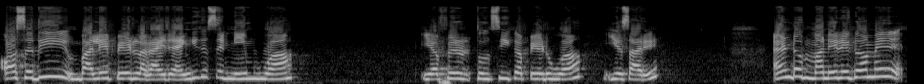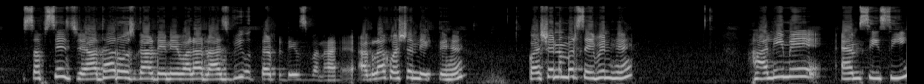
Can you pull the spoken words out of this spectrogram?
औषधि वाले पेड़ लगाए जाएँगे, जैसे नीम हुआ या फिर तुलसी का पेड़ हुआ, ये सारे। एंड मनरेगा में सबसे ज़्यादा रोज़गार देने वाला राज्य भी उत्तर प्रदेश बना है। अगला क्वेश्चन देखते हैं। क्वेश्चन नंबर सेवन है। हाल ही में एमसीसी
